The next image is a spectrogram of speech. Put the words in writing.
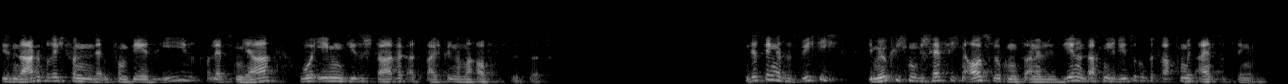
diesen Lagebericht von, vom BSI vom letzten Jahr, wo eben dieses Stahlwerk als Beispiel nochmal aufgeführt wird. Und deswegen ist es wichtig, die möglichen geschäftlichen Auswirkungen zu analysieren und das in die Risikobetrachtung mit einzubringen.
